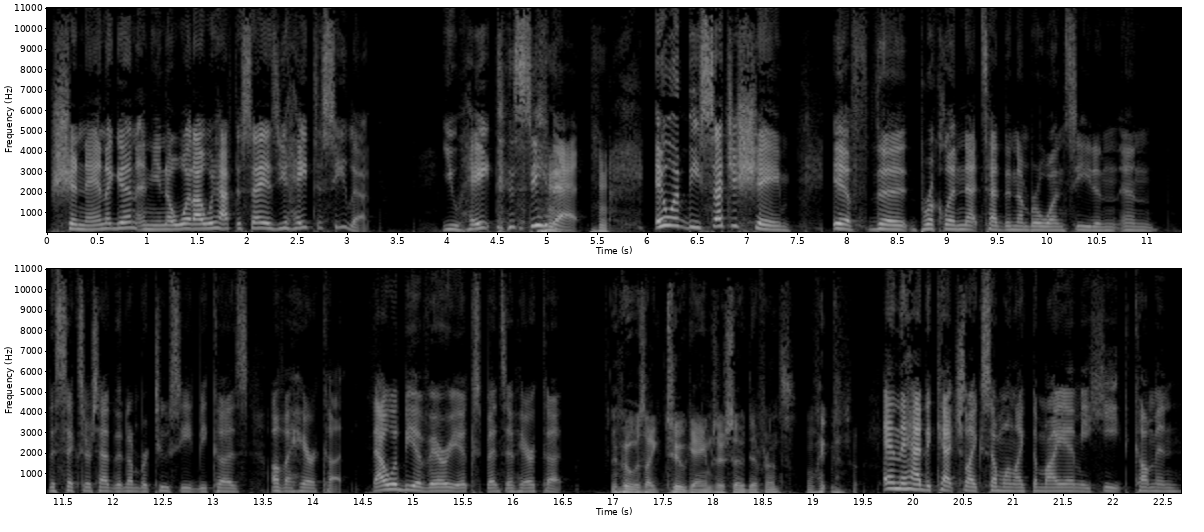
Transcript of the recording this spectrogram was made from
shenanigan. And you know what I would have to say is you hate to see that. You hate to see that. it would be such a shame if the Brooklyn Nets had the number one seed and, and the Sixers had the number two seed because of a haircut. That would be a very expensive haircut. If it was like two games or so difference. And they had to catch like someone like the Miami Heat coming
